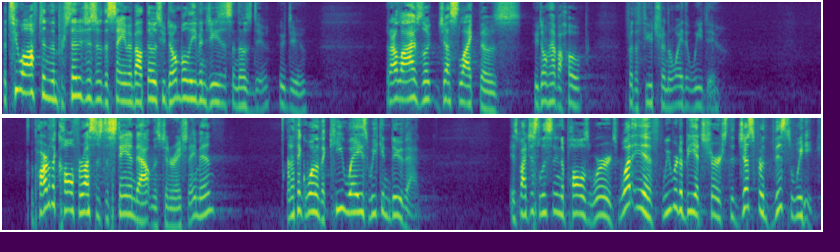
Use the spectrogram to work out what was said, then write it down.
But too often the percentages are the same about those who don't believe in Jesus and those do, who do that our lives look just like those who don't have a hope for the future in the way that we do. part of the call for us is to stand out in this generation. Amen? And I think one of the key ways we can do that is by just listening to Paul's words. What if we were to be a church that just for this week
